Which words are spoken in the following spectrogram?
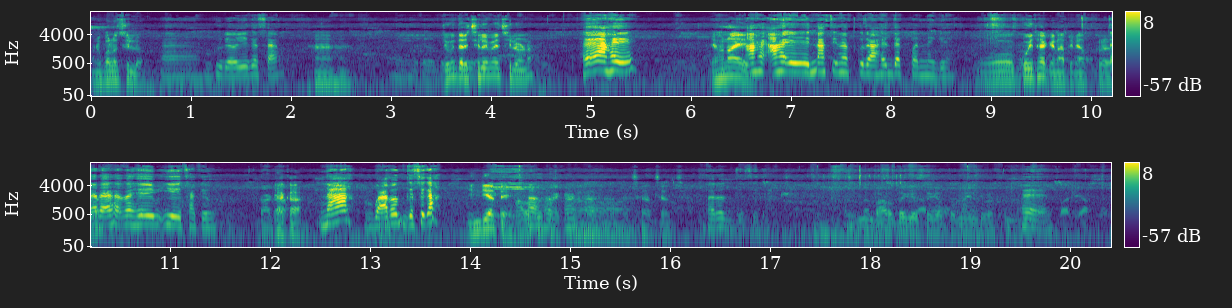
অনেক ভালো ছিল? ঘুরে হয়ে গেছে হ্যাঁ হ্যাঁ। জমিদারের ছেলে মেয়ে ছিল না? হ্যাঁ আহে। এখন আহে? আহে নাতি নাত করে আহে দেখবার নেগে। ও কই থাকে নাতি নাত করে? তারা হে ইয়ে থাকে। ঢাকা। না ভারত গেছে গা। ইন্ডিয়াতে? ভারতে থাকে আচ্ছা আচ্ছা আচ্ছা। ভারত গেছে গা। না, ভারতে গেছে তো নাইনটি পার্সেন্ট হ্যাঁ। ভারতে মা-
